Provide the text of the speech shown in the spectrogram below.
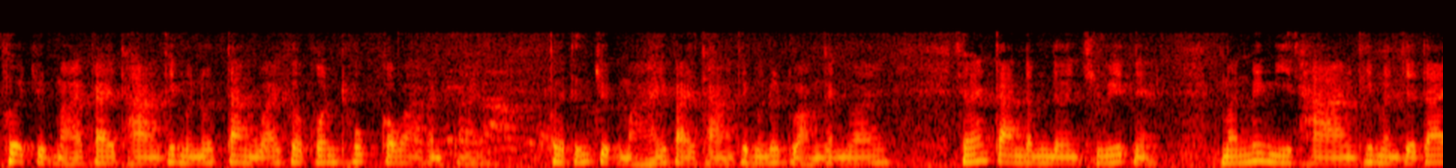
เพื่อจุดหมายปลายทางที่มนุษย์ตั้งไว้เพื่อพ้นทุกข์ก็ว่ากันไป เพื่อถึงจุดหมายปลายทางที่มนุษย์หวังกันไว้ ฉะนั้นการดำเนินชีวิตเนี่ยมันไม่มีทางที่มันจะได้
